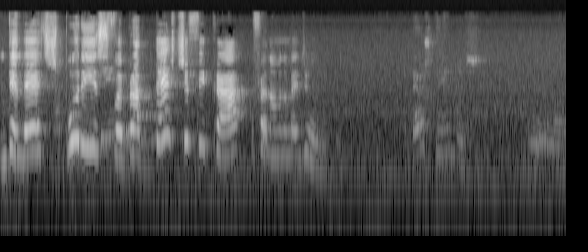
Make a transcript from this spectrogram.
Entendeste? Por isso, foi para testificar o fenômeno mediúnico. Até os temas. O, o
